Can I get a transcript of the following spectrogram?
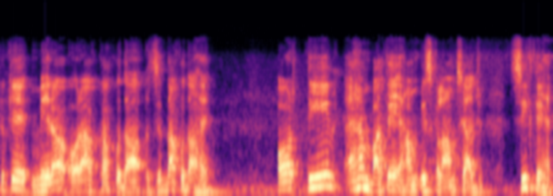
क्योंकि मेरा और आपका खुदा, ज़िंदा खुदा है। और तीन अहम बातें हम इस कलाम से आज सीखते हैं।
